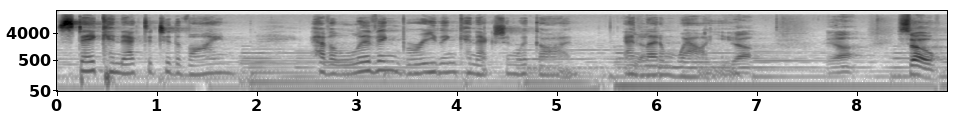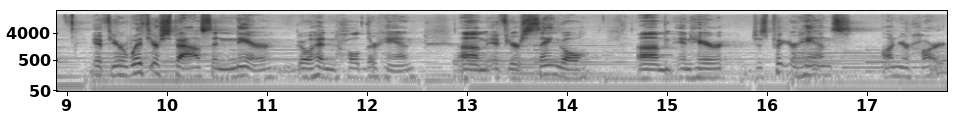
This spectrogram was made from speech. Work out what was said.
Stay connected to the vine. Have a living, breathing connection with God and Yeah. let him wow you. Yeah, yeah. So if you're with your spouse and near, go ahead and hold their hand. Um, if you're single um, in here, just put your hands on your heart.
